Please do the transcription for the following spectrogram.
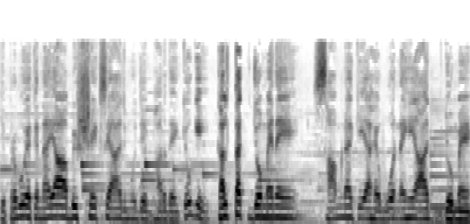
कि प्रभु, एक नया अभिषेक से आज मुझे भर दे, क्योंकि कल तक जो मैंने सामना किया है, वो नहीं आज जो मैं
